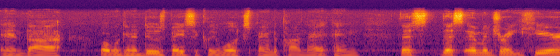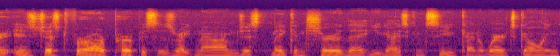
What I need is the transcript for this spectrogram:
And uh, what we're going to do is basically we'll expand upon that and this this image right here is just for our purposes right now. I'm just making sure that you guys can see kind of where it's going.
